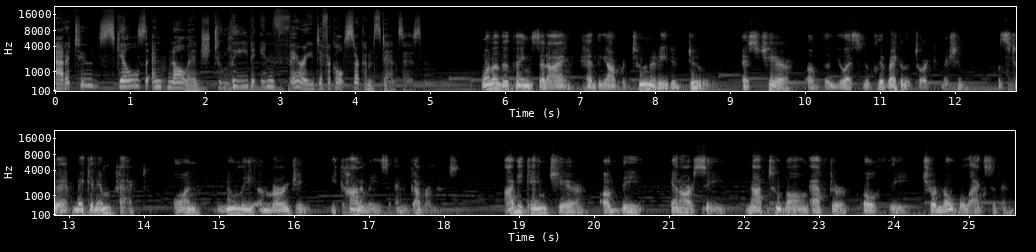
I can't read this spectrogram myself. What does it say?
attitudes, skills, and knowledge to lead in very difficult circumstances. One of the things that I had the opportunity to do as chair of the U.S. Nuclear Regulatory Commission was to make an impact on newly emerging economies and governments. I became chair of the NRC not too long after both the Chernobyl accident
